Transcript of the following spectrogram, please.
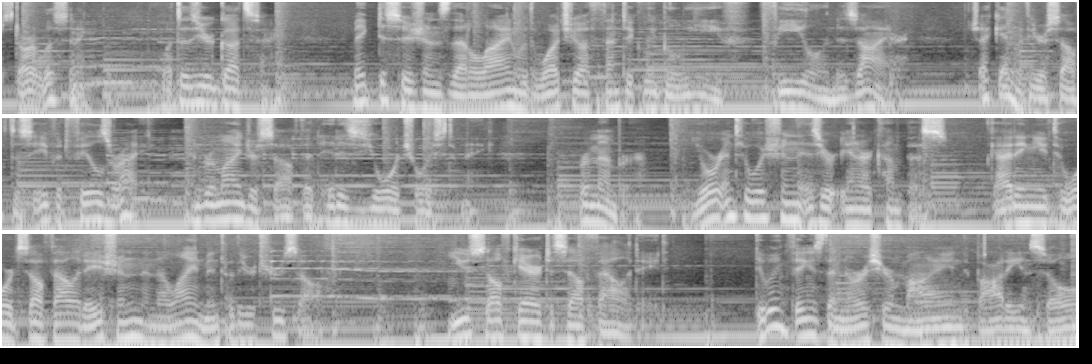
start listening. What does your gut say? Make decisions that align with what you authentically believe, feel, and desire. Check in with yourself to see if it feels right, and remind yourself that it is your choice to make. Remember, your intuition is your inner compass guiding you towards self validation and alignment with your true self. Use self care to self validate. Doing things that nourish your mind, body, and soul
